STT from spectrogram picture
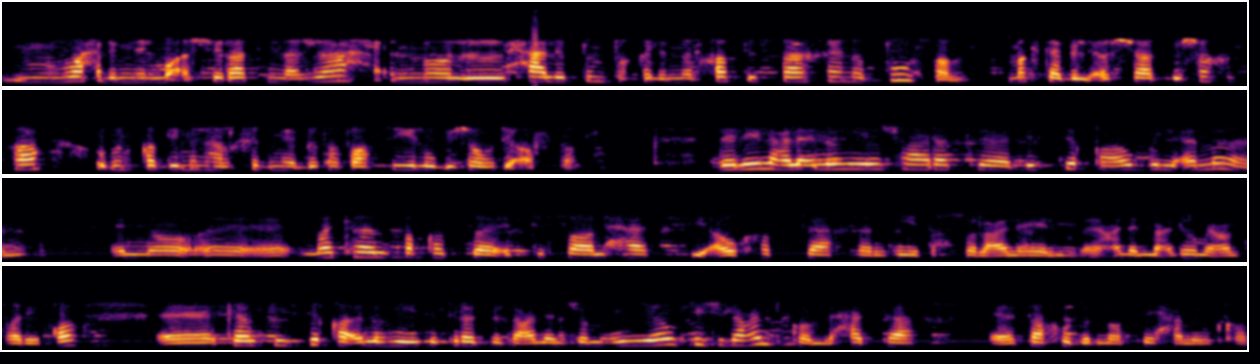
من واحدة من المؤشرات النجاح إنه الحالة بتنتقل من الخط الساخن بتوصل مكتب الإرشاد بشخصها وبنقدم لها الخدمة بتفاصيل وبجودة أفضل. دليل على إنه هي شعرت بالثقة وبالأمان. إنه آه، ما كان فقط اتصال هاتفي أو خط ساخن هي تحصل عليه على المعلومة عن طريقه آه، كان في ثقة إنه هي تتردد على الجمعية وتيجي لعندكم لحتى آه، تاخذ النصيحة منكم.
